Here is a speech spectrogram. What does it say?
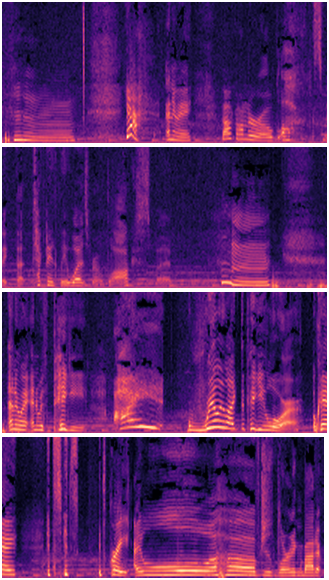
yeah, anyway, back onto Roblox. Wait, that technically was Roblox, but. Hmm. Anyway, and with Piggy, I really like the Piggy lore. Okay, it's it's it's great. I love just learning about it.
